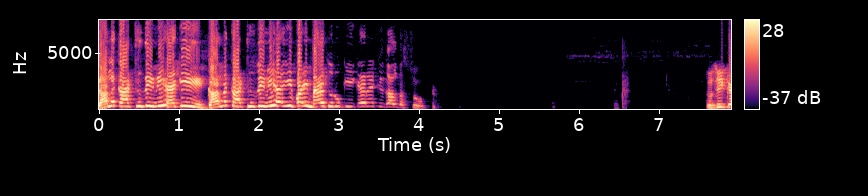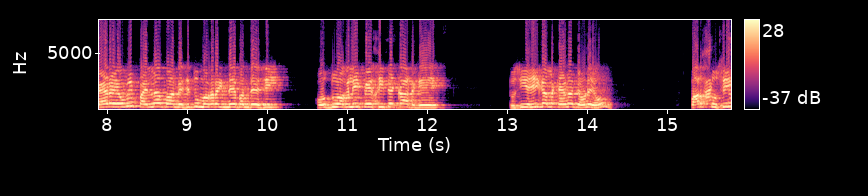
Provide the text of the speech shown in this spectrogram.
ਗੱਲ ਇਕੱਠ ਦੀ ਨਹੀਂ ਹੈਗੀ ਗੱਲ ਇਕੱਠ ਦੀ ਨਹੀਂ ਹੈਗੀ ਬਾਈ ਮੈਂ ਤੁਹਾਨੂੰ ਕੀ ਕਹਿ ਰਿਹਾ ਇੱਕ ਗੱਲ ਦੱਸੋ? ਤੁਸੀਂ ਕਹਿ ਰਹੇ ਹੋ ਵੀ ਪਹਿਲਾਂ ਭਾਨੇ ਸਿੱਧੂ ਮਗਰ ਇੰਨੇ ਬੰਦੇ ਸੀ। ਉਦੋਂ ਅਗਲੀ ਪੇਸੀ ਤੇ ਘਟ ਗਏ। ਤੁਸੀਂ ਇਹੀ ਗੱਲ ਕਹਿਣਾ ਚਾਹੁੰਦੇ ਹੋ? ਪਰ ਤੁਸੀਂ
